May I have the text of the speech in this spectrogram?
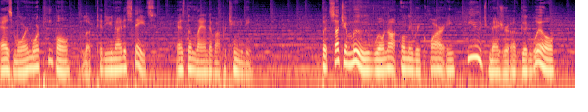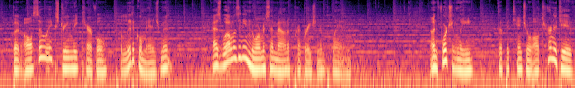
as more and more people look to the United States as the land of opportunity. But such a move will not only require a huge measure of goodwill, but also extremely careful political management, as well as an enormous amount of preparation and planning. Unfortunately, the potential alternative,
